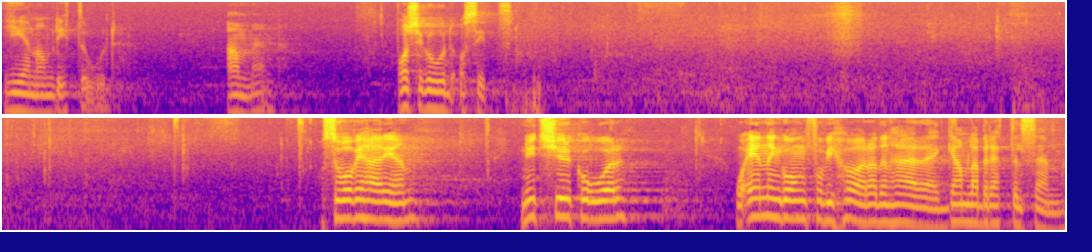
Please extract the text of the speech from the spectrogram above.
genom ditt ord. Amen. Varsågod och sitt. Och så var vi här igen. Nytt kyrkoår. Och än en gång får vi höra den här eh, gamla berättelsen.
